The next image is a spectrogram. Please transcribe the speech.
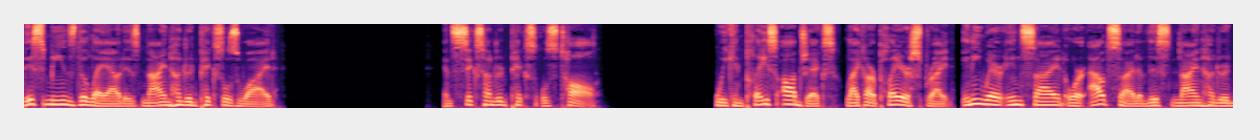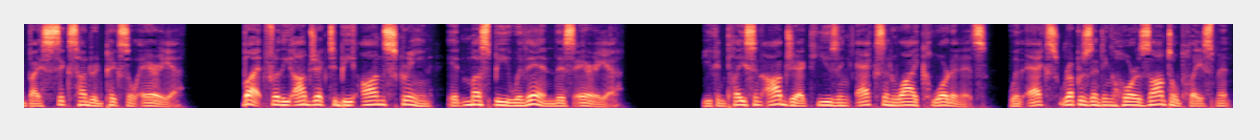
This means the layout is 900 pixels wide and 600 pixels tall. We can place objects, like our player sprite, anywhere inside or outside of this 900 by 600 pixel area. But for the object to be on screen, it must be within this area. You can place an object using x and y coordinates, with x representing horizontal placement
